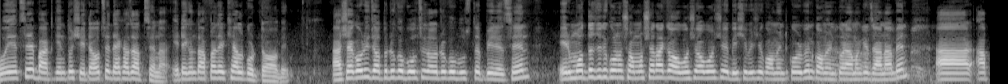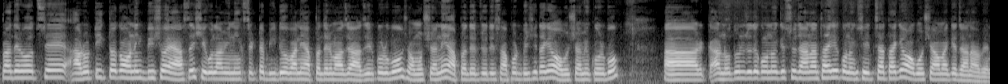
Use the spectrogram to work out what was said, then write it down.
হয়েছে বাট কিন্তু সেটা হচ্ছে দেখা যাচ্ছে না। এটা কিন্তু আপনাদের খেয়াল করতে হবে। আশা করি যতটুকু বলছি ততটুকু বুঝতে পেরেছেন। এর মধ্যে যদি কোনো সমস্যা থাকে, অবশ্যই অবশ্যই বেশি বেশি কমেন্ট করবেন কমেন্ট করে আমাকে জানাবেন। আর আপনাদের হচ্ছে আরও টিকটকে অনেক বিষয় আছে, সেগুলো আমি নেক্সট একটা ভিডিও বানিয়ে আপনাদের মাঝে হাজির করব, সমস্যা নেই। আপনাদের যদি সাপোর্ট বেশি থাকে, অবশ্যই আমি করব। আর নতুন যদি কোনো কিছু জানা থাকে, কোনো কিছু ইচ্ছা থাকে, অবশ্যই আমাকে জানাবেন।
